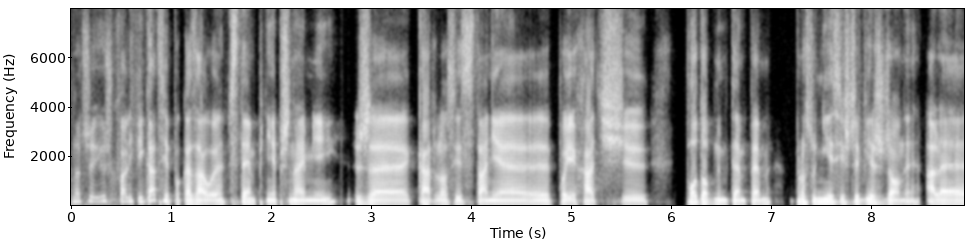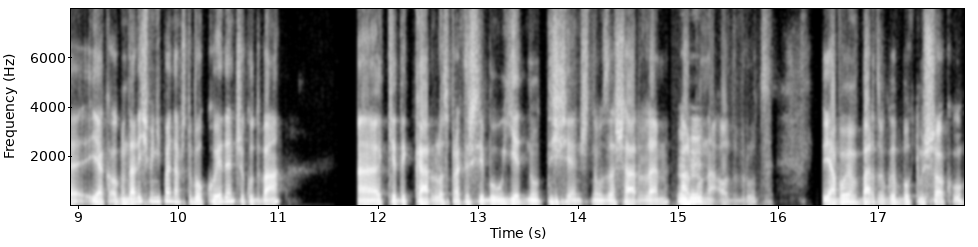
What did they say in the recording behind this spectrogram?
Znaczy już kwalifikacje pokazały, wstępnie przynajmniej, że Carlos jest w stanie pojechać y, podobnym tempem. Po prostu nie jest jeszcze wjeżdżony, ale jak oglądaliśmy, nie pamiętam, czy to było Q1 czy Q2, e, kiedy Carlos praktycznie był jedną tysięczną za Charlem, Mhm. albo na odwrót. Ja byłem w bardzo głębokim szoku.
